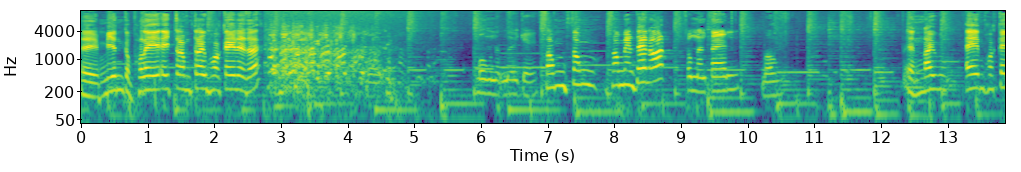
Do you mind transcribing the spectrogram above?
ទេមាន កំ pl េអីត្រឹមត្រូវផងគេទេតាបងនឹកមើលគេសុំសុំសុំមែនទេអត់សុំមែនតែនបងតែនៅអេមផងគេ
